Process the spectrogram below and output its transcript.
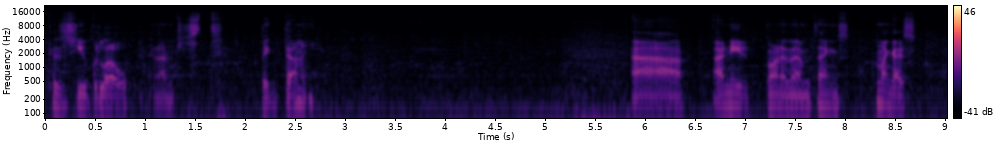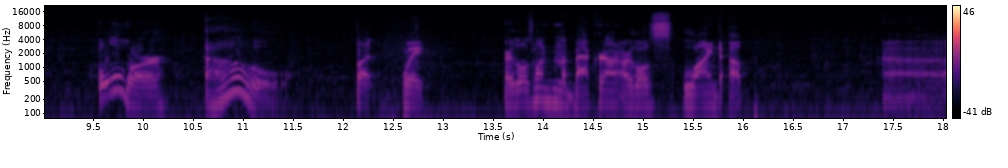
because you glow, and I'm just big dummy. Uh, I need one of them things. Come on, guys. Or, oh. But, wait. Are those ones in the background, are those lined up? Uh,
